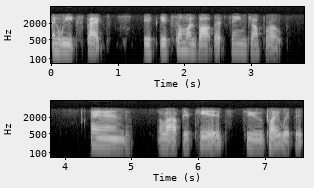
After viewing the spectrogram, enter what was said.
And we expect if if someone bought that same jump rope and allowed their kids to play with it,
